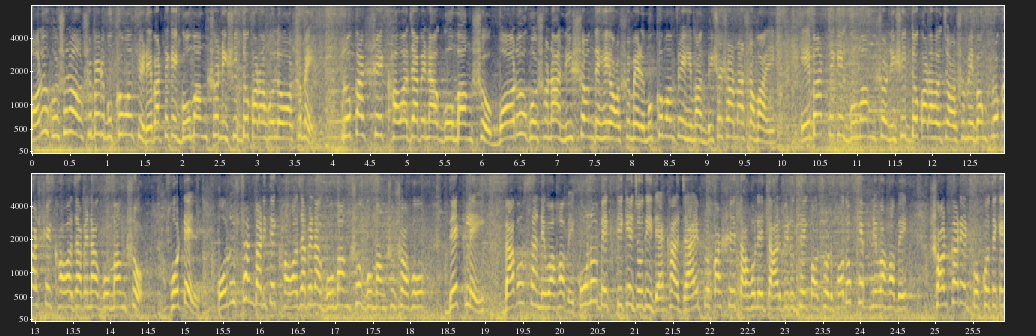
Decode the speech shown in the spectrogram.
বড় ঘোষণা অসমের মুখ্যমন্ত্রীর। এবার থেকে গোমাংস নিষিদ্ধ করা হলো অসমে। প্রকাশ্যে খাওয়া যাবে না গোমাংস। বড় ঘোষণা নিঃসন্দেহে অসমের মুখ্যমন্ত্রী হিমন্ত বিশ্ব শর্মার সময়। এবার থেকে গোমাংস নিষিদ্ধ করা হয়েছে অসমে এবং প্রকাশ্যে খাওয়া যাবে না গোমাংস। হোটেল। অনুষ্ঠান বাড়িতে খাওয়া যাবে না, গোমাংস গোমাংস সহ। দেখলেই ব্যবস্থা নেওয়া হবে। কোনো ব্যক্তিকে যদি দেখা যায় প্রকাশ্যে, তাহলে তার বিরুদ্ধে কঠোর পদক্ষেপ নেওয়া হবে। সরকারের পক্ষ থেকে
